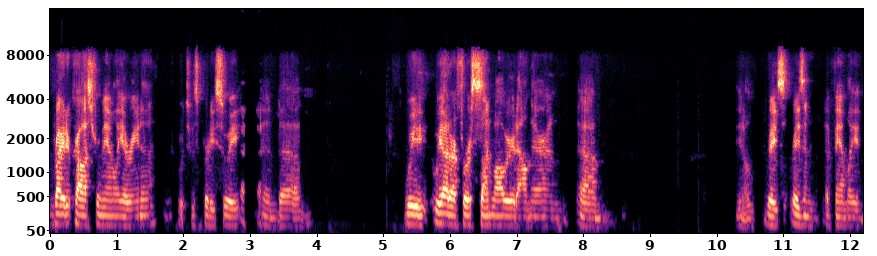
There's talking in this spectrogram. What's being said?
right across from Amalie Arena, which was pretty sweet. and um, we we had our first son while we were down there, and um, you know raise, raising a family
